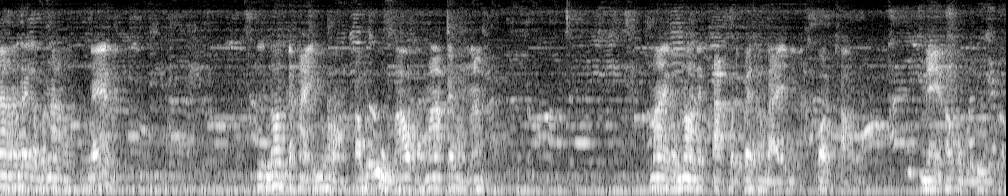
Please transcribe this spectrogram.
นั่งให้กับมานั่งแรงคือนอนกระหายอยู่ห้อง เขาไปอุ้มเอาออกมาไปห้องน้ำไม่ผมนอนในตักบดไปทางใดนี่นะกอดเขา แม่เขาก็มาดูเรา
